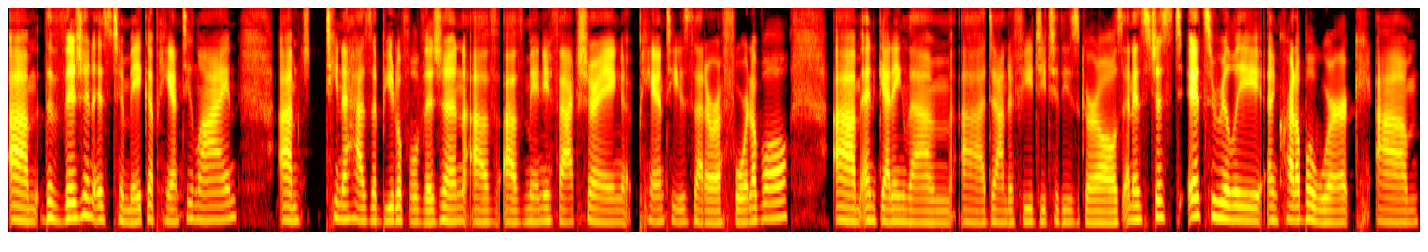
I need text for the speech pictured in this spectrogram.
Um, the vision is to make a panty line. Um, Tina has a beautiful vision of of manufacturing panties that are affordable um, and getting them uh, down to Fiji to these girls, and it's just it's really incredible work um,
